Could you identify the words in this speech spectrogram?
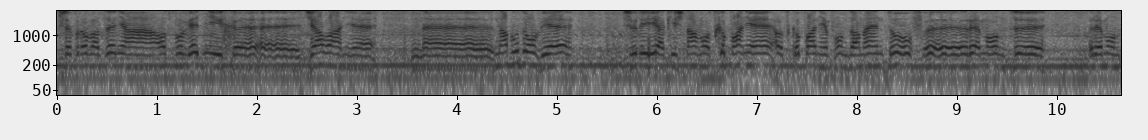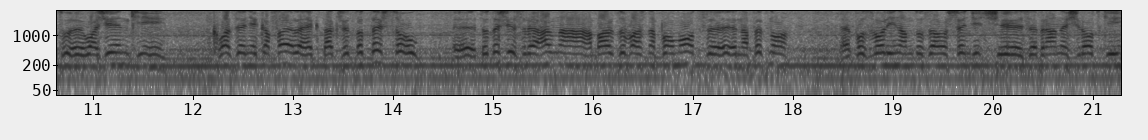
przeprowadzenia odpowiednich e, działań e, na budowie czyli jakieś tam odkopanie, odkopanie fundamentów, e, remont, e, remont e, łazienki, kładzenie kafelek, także to też są, e, to też jest realna, bardzo ważna pomoc, e, na pewno e, pozwoli nam to zaoszczędzić e, zebrane środki,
